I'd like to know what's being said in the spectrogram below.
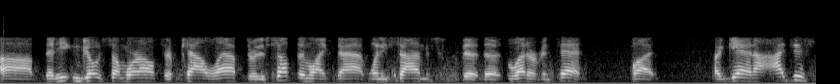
uh, that he can go somewhere else if Cal left, or there's something like that when he signed the, the, the letter of intent. But again, I just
